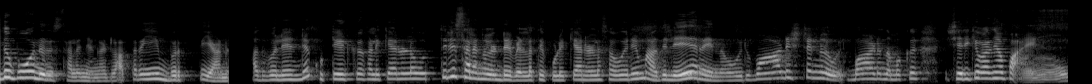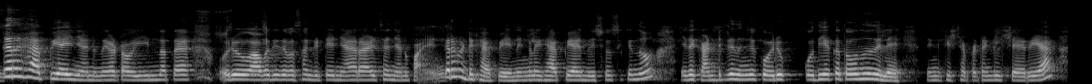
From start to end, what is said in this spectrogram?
ഇതുപോലൊരു സ്ഥലം കണ്ടില്ല അത്രയും വൃത്തിയാണ്. അതുപോലെ തന്നെ കുട്ടികൾക്ക് കളിക്കാനുള്ള ഒത്തിരി സ്ഥലങ്ങളുണ്ട്. വെള്ളത്തിൽ കുളിക്കാനുള്ള സൗകര്യം അതിലേറെ ഒരുപാട് ഇഷ്ടങ്ങൾ ഒരുപാട് നമുക്ക് ശരിക്കും പറഞ്ഞാൽ ഭയങ്കര ഹാപ്പിയായി ഞാനിന്ന് കേട്ടോ. ഇന്നത്തെ ഒരു അവധി ദിവസം കിട്ടിയ ഞായറാഴ്ച ഞാൻ ഭയങ്കരമായിട്ട് ഹാപ്പിയായി നിങ്ങൾ ഹാപ്പിയായെന്ന് വിശ്വസിക്കുന്നു. ഇത് കണ്ടിട്ട് നിങ്ങൾക്ക് ഒരു കൊതിയൊക്കെ തോന്നുന്നില്ലേ? നിങ്ങൾക്ക് ഇഷ്ടപ്പെട്ടെങ്കിൽ ഷെയർ ചെയ്യുക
